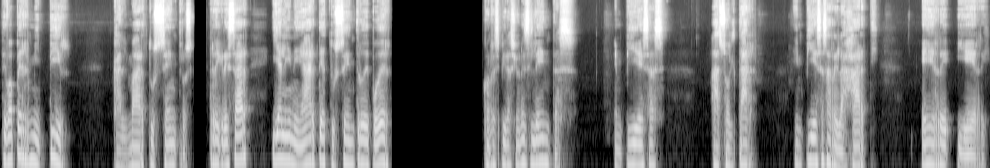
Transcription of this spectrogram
te va a permitir calmar tus centros, regresar y alinearte a tu centro de poder. Con respiraciones lentas empiezas a soltar, empiezas a relajarte. R y R,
